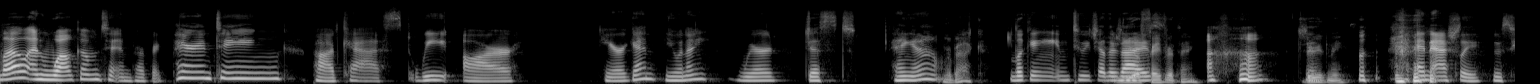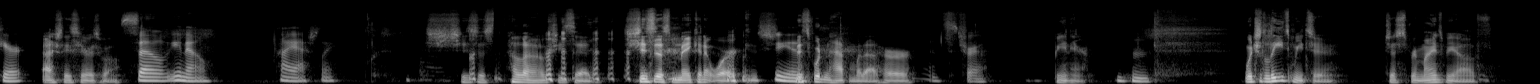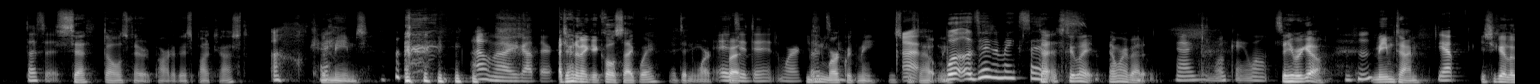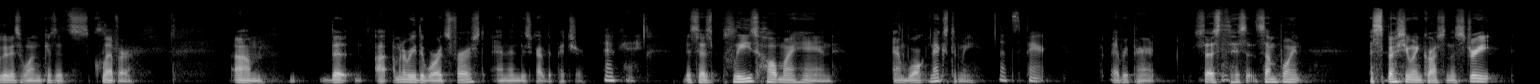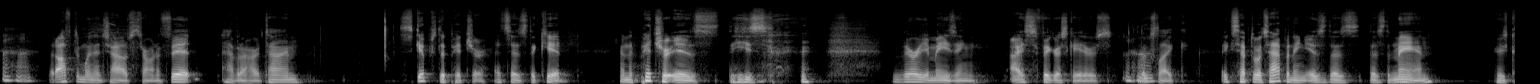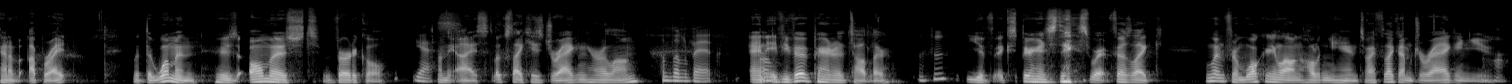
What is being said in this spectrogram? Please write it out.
Hello and welcome to Imperfect Parenting Podcast. We are here again, you and I. We're just hanging out, We're back. looking into each other's Your eyes. Your favorite thing Uh-huh. to do with me. and Ashley, who's here. Ashley's here as well. So, you know, hi, Ashley. She's just hello. She said she's just making it work. she is. This wouldn't happen without her it's true. being here. hmm Which leads me to, just reminds me of That's it. Seth Dahl's favorite part of this podcast: Oh, the memes. I don't know how you got there. I tried to make a cool segue. It didn't work. It did- didn't work. You didn't work with me. You're supposed Uh, to help me. Well, it didn't make sense. That- it's too late. Don't worry about it. Yeah, okay, well. So here we go. Mhm. Meme time. Yep. You should go look at this one because it's clever. Um, the I- I'm going to read the words first and then describe the picture. Okay. It says, "Please hold my hand and walk next to me." That's the parent. Every parent says this at some point, especially when crossing the street. Uh-huh. But often when the child's throwing a fit, having a hard time, skip to the picture that says the kid, and the picture is these very amazing ice figure skaters. it Looks like, except what's happening is there's there's the man who's kind of upright with the woman who's almost vertical Yes. on the ice. Looks like he's dragging her along. A little bit. And Oh. if you've ever parented a toddler, Mhm. you've experienced this where it feels like we went from walking along, holding your hand, to I feel like I'm dragging you Uh-huh.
